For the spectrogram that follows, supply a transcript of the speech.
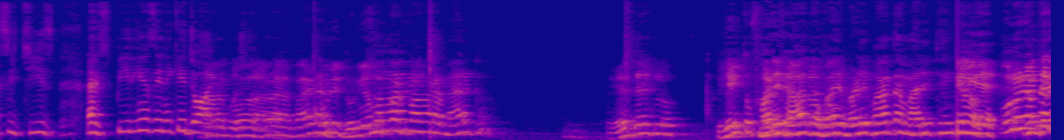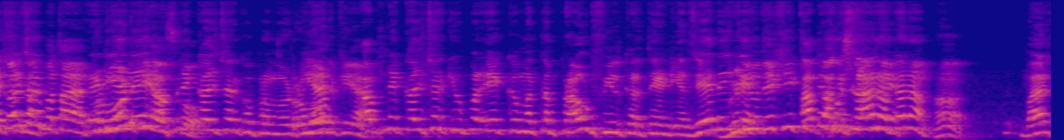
ऐसी चीज़ एक्सपीरियंस ही नहीं की जो आज पूरी दुनिया में पावर अमेरिका ये देख लो। यही तो बड़ी बात है भाई बड़ी बात है हमारी थिंकिंग है। उन्होंने अपने कल्चर बताया प्रमोट किया अपने कल्चर को प्रमोट किया। अपने कल्चर के ऊपर एक मतलब प्राउड फील करते हैं इंडियंस ये नहीं कि देखिए अब पाकिस्तान होता ना। हाँ। बाहर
